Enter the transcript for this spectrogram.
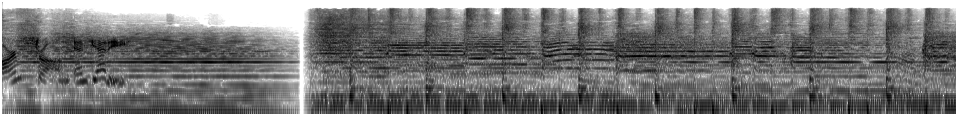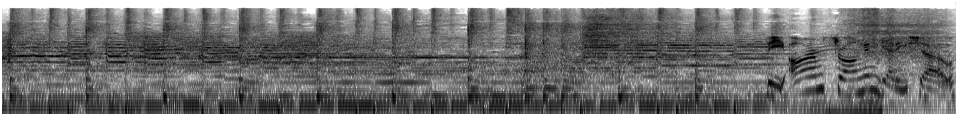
Armstrong The Armstrong and Getty Show.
